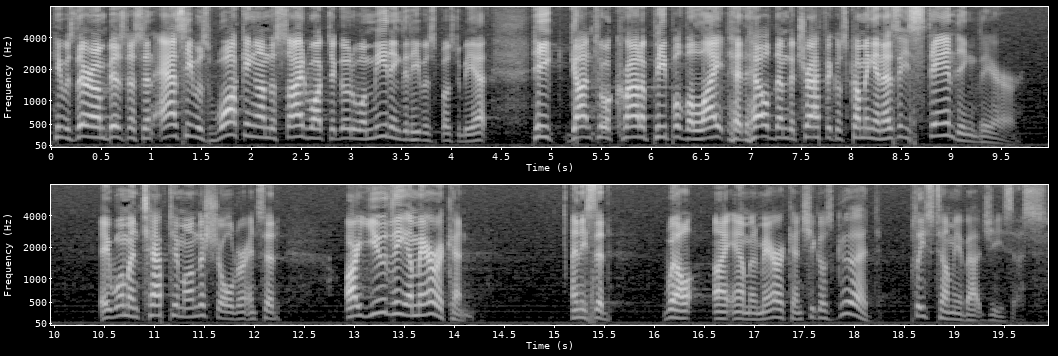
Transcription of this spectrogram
he was there on business. And as he was walking on the sidewalk to go to a meeting that he was supposed to be at, he got into a crowd of people. The light had held them, the traffic was coming. And as he's standing there, a woman tapped him on the shoulder and said, Are you the American? And he said, Well, I am an American. She goes, Good. Please tell me about Jesus.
